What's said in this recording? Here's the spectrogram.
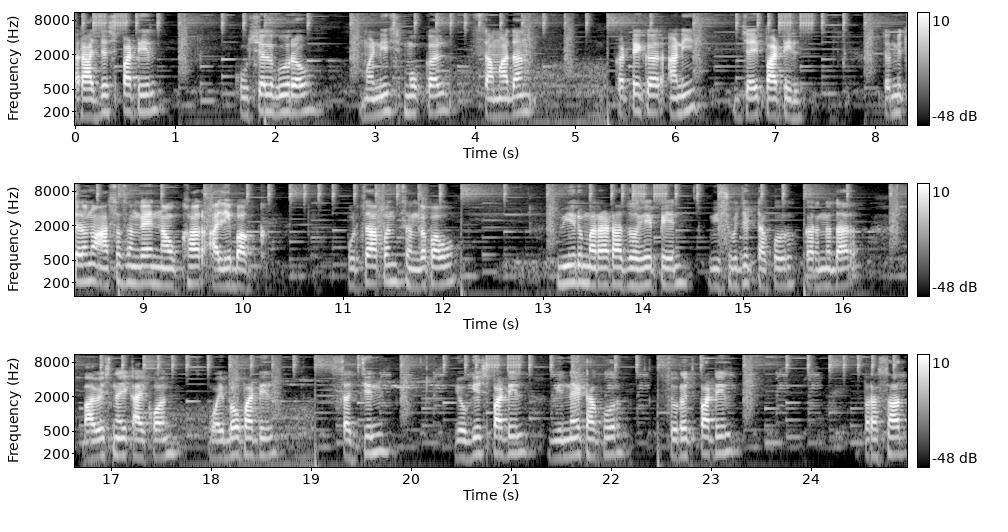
राजेश पाटील कुशल गुरव मनीष मोकल समाधान कटेकर आणि जय पाटील. तर मित्रांनो असा संघ आहे नौखार अलिबाग. पुढचा आपण संघ पाहू. वीर मराठा जोहे पेन विश्वजित ठाकूर कर्णधार बावीस नाईक आयकॉन वैभव पाटील सचिन योगेश पाटील विनय ठाकूर सूरज पाटील प्रसाद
